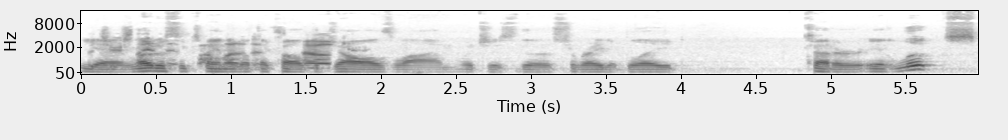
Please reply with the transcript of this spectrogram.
But yeah Lotus expanded not what they Lotus. call the Okay. Jaws line, which is the serrated blade cutter. It looks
